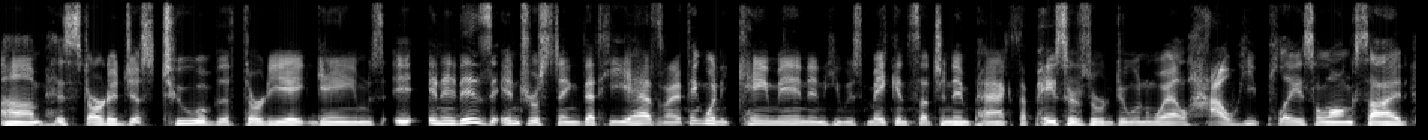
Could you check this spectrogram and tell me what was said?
um, has started just two of the 38 games. It, and it is interesting that he has. And I think when he came in and he was making such an impact, the Pacers were doing well, how he plays alongside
